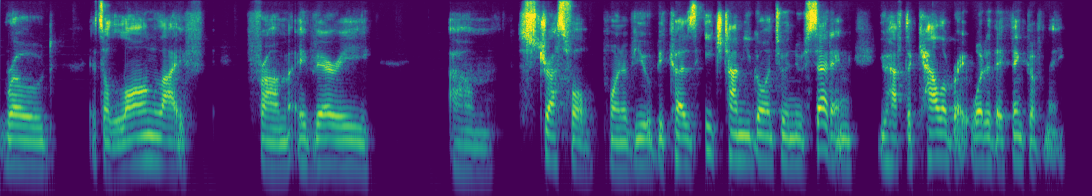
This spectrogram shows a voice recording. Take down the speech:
road it's a long life from a very um, stressful point of view because each time you go into a new setting you have to calibrate what do they think of me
